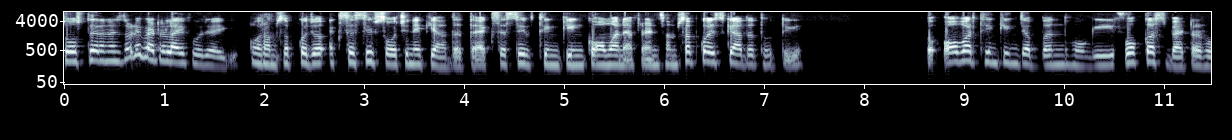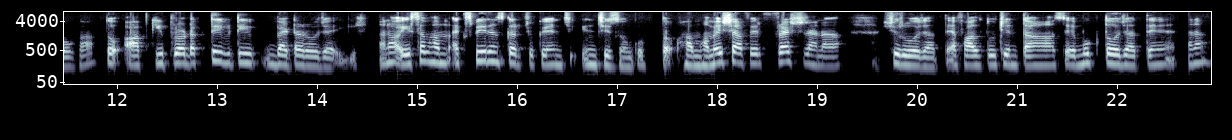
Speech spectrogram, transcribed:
सोचते रहने से थोड़ी बेटर लाइफ हो जाएगी। और हम सबको जो एक्सेसिव सोचने की आदत है एक्सेसिव थिंकिंग कॉमन है फ्रेंड्स हम सबको इसकी आदत होती है। तो ओवर थिंकिंग जब बंद होगी फोकस बेटर होगा तो आपकी प्रोडक्टिविटी बेटर हो जाएगी, है ना? ये सब हम एक्सपीरियंस कर चुके हैं इन चीज़ों को। तो हम हमेशा फिर फ्रेश रहना शुरू हो जाते हैं, फालतू चिंता से मुक्त हो जाते हैं, है ना?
